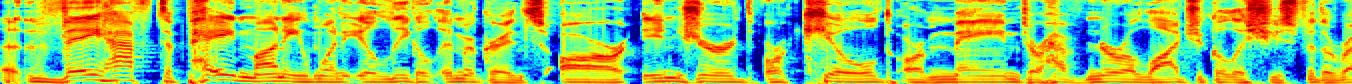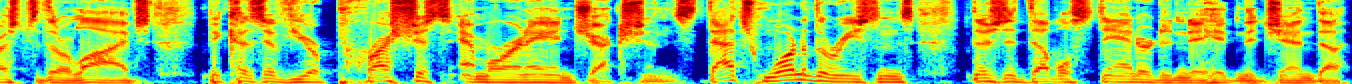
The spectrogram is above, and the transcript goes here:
they have to pay money when illegal immigrants are injured or killed or maimed or have neurological issues for the rest of their lives because of your precious mRNA injections. That's one of the reasons there's a double standard in the hidden agenda.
